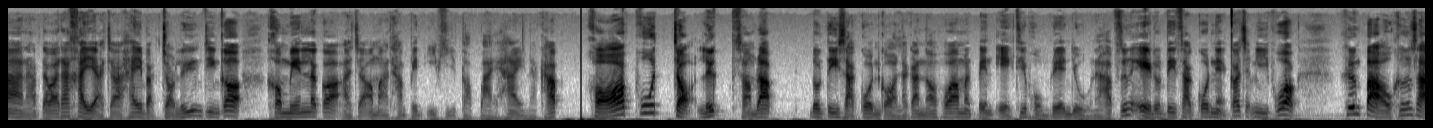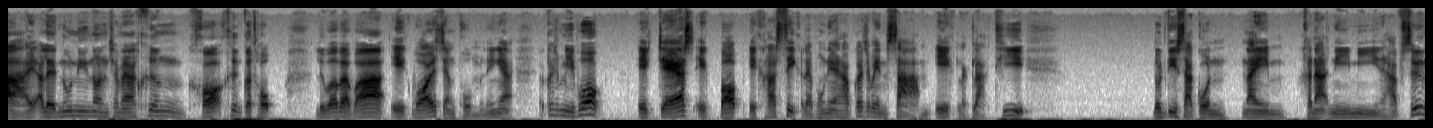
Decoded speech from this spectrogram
มากนะครับ แต่ว่าถ้าใครอยากจะให้แบบจอดลึกจริง ๆ ก็คอมเมนต์แล้วก็อาจจะเอามาทำเป็น EP ต่อไปให้นะครับ ขอพูดเจาะลึกสำหรับดนตรีสากลก่อนแล้วกันเนาะเพราะว่ามันเป็นเอกที่ผมเรียนอยู่นะครับ ซึ่งเอกดนตรีสากลเนี่ยก็จะมีพวกเครื่องเป่าเครื่องสายอะไรนู่นนี่นั่นใช่ไหมเครื่องเคาะเครื่องกระทบ หรือว่าแบบว่าเอก voice อย่างผมอะไรเงี้ยแล้วก็จะมีพวก เอกแจ๊สเอกป๊อปเอกคลาสสิกอะไรพวกนี้ครับก็จะเป็น 3 เอกหลักๆ ที่ดนตรีสากลในคณะนี้มีนะครับ ซึ่ง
